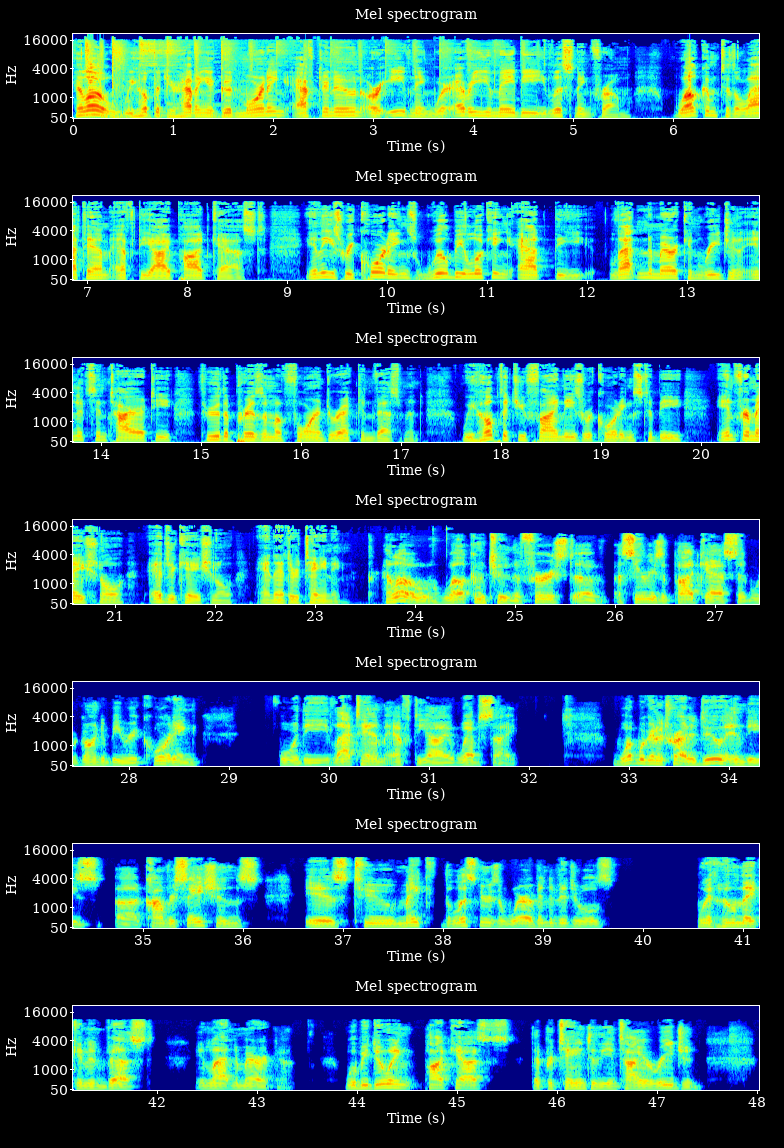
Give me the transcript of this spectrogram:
Hello, we hope that you're having a good morning, afternoon, or evening wherever you may be listening from. Welcome to the LATAM FDI podcast. In these recordings, we'll be looking at the Latin American region in its entirety through the prism of foreign direct investment. We hope that you find these recordings to be informational, educational, and entertaining. Hello, welcome to the first of a series of podcasts that we're going to be recording for the LATAM FDI website. What we're going to try to do in these uh, conversations is to make the listeners aware of individuals with whom they can invest in Latin America. We'll be doing podcasts that pertain to the entire region.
